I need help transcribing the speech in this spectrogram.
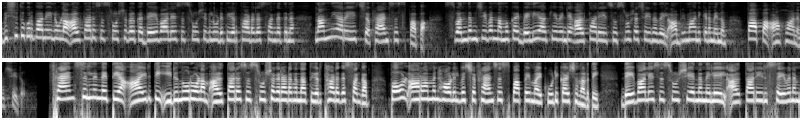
വിശുദ്ധ കുർബാനയിലുള്ള ആൾത്താര ശുശ്രൂഷകൾക്ക് ദേവാലയ ശുശ്രൂഷകളുടെ തീർത്ഥാടക സംഘത്തിന് നന്ദി അറിയിച്ച് ഫ്രാൻസിസ് പാപ്പ. സ്വന്തം ജീവൻ നമുക്കായി ബലിയാക്കിയവന്റെ ആൾത്താരയിൽ ശുശ്രൂഷ ചെയ്യുന്നതിൽ അഭിമാനിക്കണമെന്നും പാപ്പ ആഹ്വാനം ചെയ്തു. ഫ്രാൻസിൽ നിന്നെത്തിയ ആയിരത്തി ഇരുന്നൂറോളം അൾത്താര ശുശ്രൂഷകരടങ്ങുന്ന തീർത്ഥാടക സംഘം പോൾ ആറാമൻ ഹാളിൽ വെച്ച് ഫ്രാൻസിസ് പാപ്പയുമായി കൂടിക്കാഴ്ച നടത്തി. ദേവാലയ ശുശ്രൂഷ എന്ന നിലയിൽ അൾത്താരയിൽ സേവനം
